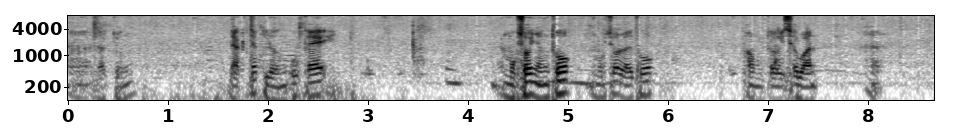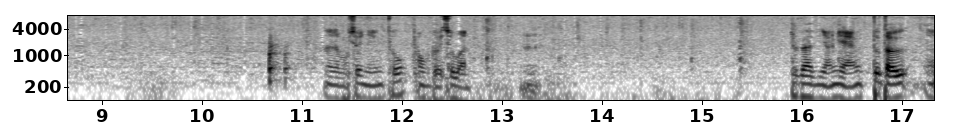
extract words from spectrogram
à, đạt chuẩn, đạt chất lượng quốc tế. Một số nhãn thuốc, một số loại thuốc phòng trừ sâu bệnh. À. Đây là một số những thuốc phòng trừ sâu bệnh. Ừ. Chúng ta nhận dạng, tương tự à,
